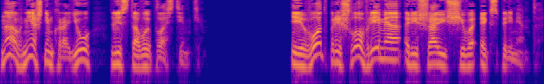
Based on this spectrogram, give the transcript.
на внешнем краю листовой пластинки. И вот пришло время решающего эксперимента.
